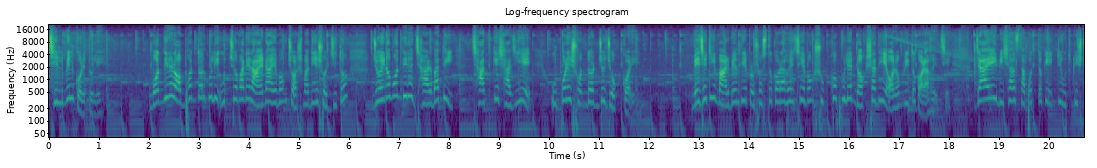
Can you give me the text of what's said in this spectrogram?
ঝিলমিল করে তোলে। মন্দিরের অভ্যন্তরগুলি উচ্চমানের আয়না এবং চশমা দিয়ে সজ্জিত। জৈন মন্দিরের ঝাড়বাতি ছাদকে সাজিয়ে উপরে সৌন্দর্য যোগ করে। মেঝেটি মার্বেল দিয়ে প্রশস্ত করা হয়েছে এবং সূক্ষ্ম ফুলের নকশা দিয়ে অলঙ্কৃত করা হয়েছে। যা এই বিশাল স্থাপত্যকে একটি উৎকৃষ্ট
